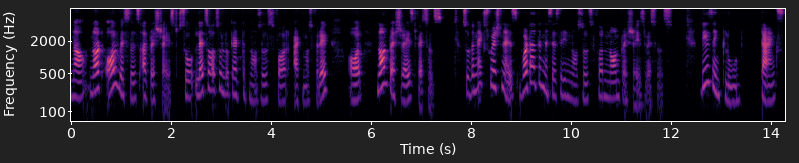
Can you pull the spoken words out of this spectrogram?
Now, not all vessels are pressurized. So, let's also look at the nozzles for atmospheric or non-pressurized vessels. So, the next question is what are the necessary nozzles for non-pressurized vessels? These include tanks,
